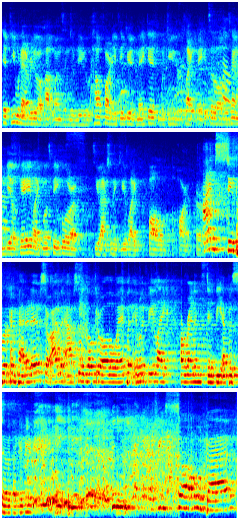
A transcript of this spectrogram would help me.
if you would ever do a Hot Ones interview, how far do you think you would make it? Would you like make it to the level 10 and be okay, like most people, or do you actually think you'd like fall apart? Or I'm super competitive, so I would absolutely go through all the way, but it would be like a Ren and Stimpy episode. Like it'd be, like it would be so bad.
